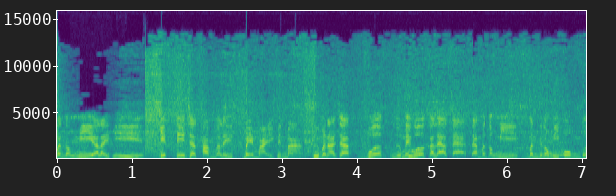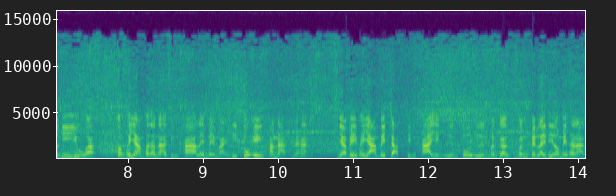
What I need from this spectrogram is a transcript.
มันต้องมีอะไรที่คิดที่จะทำอะไรใหม่ ๆ ขึ้นมา คือมันอาจจะเวิร์กหรือไม่เวิร์กก็แล้วแต่ แต่มันต้องมีมันต้องมีองค์ตัวนี้อยู่ว่าต้องพยายามพัฒนาสินค้าอะไรใหม่ ๆ ที่ตัวเองถนัดนะฮะ อย่าไปพยายามไปจับสินค้าอย่างอื่นตัวอื่น มันก็มันเป็นอะไรที่เราไม่ถนัด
